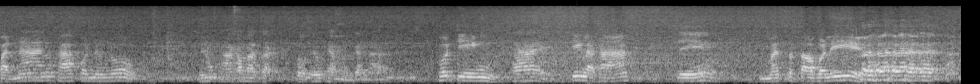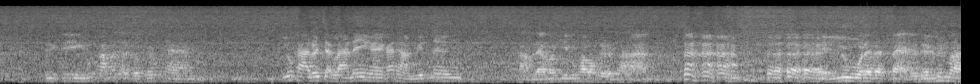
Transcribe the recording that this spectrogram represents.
ปัดหน้าลูกค้าคนหนึ่งลูกนี่ลูกค้าก็มาจากโซเชียลแคมเหมือนกันนะ พูดจริง ใช่ จริงเหรอคะ จริงมาสตรอเบอรี่ จริงๆ ลูกค้ามาจากโซเชียลแคมลูกค้ารู้จักร้านได้ยังไงคะถามนิดนึง ถามแล้วเมื่อกี้ลูกค้าบอกเดินผ่าน เห็นรูอะไรแปลกๆเลยเดินขึ้นมา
